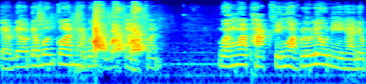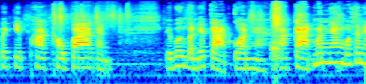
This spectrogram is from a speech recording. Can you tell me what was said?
เดี๋ยวเดี๋ยวเดี๋ยวเบิ้งก่อนค่ะเบิ้งบรรยากาศก่อน หวังว่าผักสิงหวกเร็วๆนี่ค่ะ เดี๋ยวไปเก็บผักเข้าป่ากัน เดี๋ยวเบิ้งบรรยากาศก่อนค่ะ อากาศมันยังบ่ทันน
